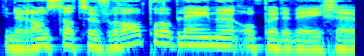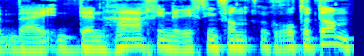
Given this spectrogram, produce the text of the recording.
In de Randstad vooral problemen op de wegen bij Den Haag in de richting van Rotterdam.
